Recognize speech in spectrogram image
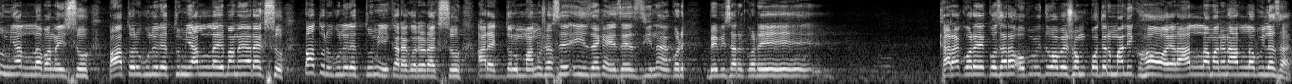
তুমি আল্লাহ বানাইছো, পাথরগুলিরে তুমি আল্লাহ বানায় রাখছো, পাথরগুলিরে তুমি কারা করে রাখছো। আর একদল মানুষ আছে এই জায়গায় যে জিনা করে বেবিচার করে। খাড়া করে কো যারা অবৈধভাবে সম্পদের মালিক হয়, আর আল্লাহ মানে না আল্লাহ বুঝলা যায়।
